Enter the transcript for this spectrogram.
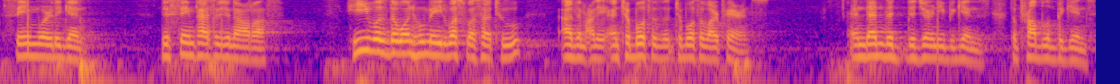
Same word again. This same passage in Araf. He was the one who made waswasa to Adam Ali and to both of, the, to both of our parents. And then the, the journey begins, the problem begins.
